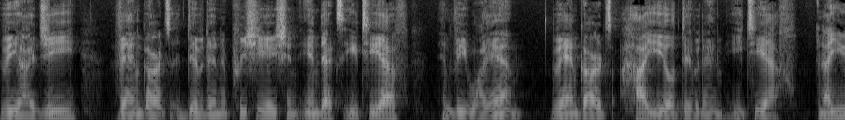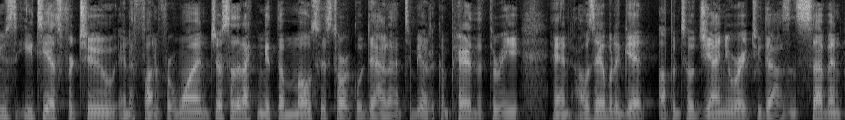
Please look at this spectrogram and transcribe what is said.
VIG, Vanguard's Dividend Appreciation Index ETF, and VYM, Vanguard's High Yield Dividend ETF. And I use ETFs for two and a fund for one just so that I can get the most historical data to be able to compare the three. And I was able to get up until January 2007,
